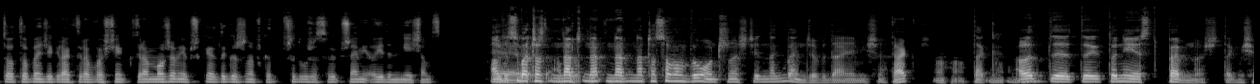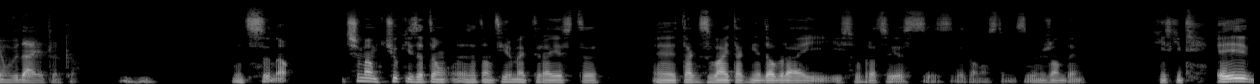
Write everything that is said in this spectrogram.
to, to będzie gra, która właśnie, która może mnie przekonać do tego, że na przykład przedłużę sobie przynajmniej o jeden miesiąc. Ale to e, chyba czas, na, na, na, na, czasową wyłączność jednak będzie, wydaje mi się. Tak? Aha. Tak, no. ale ty, ty, to nie jest pewność, tak mi się wydaje tylko. Mhm. Więc no, trzymam kciuki za tą, za tą firmę, która jest E, tak zła i tak niedobra i, i współpracuje z, z, wiadomo, z tym złym rządem chińskim. Yy,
